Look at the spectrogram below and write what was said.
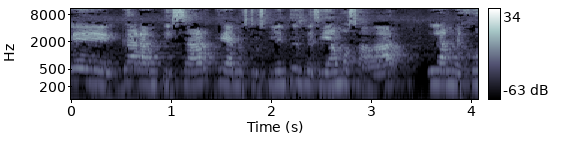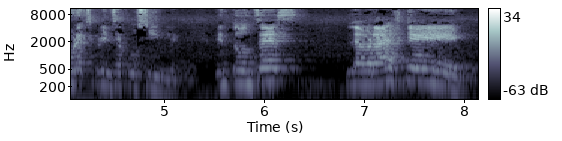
eh, garantizar que a nuestros clientes les íbamos a dar la mejor experiencia posible. Entonces, la verdad es que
